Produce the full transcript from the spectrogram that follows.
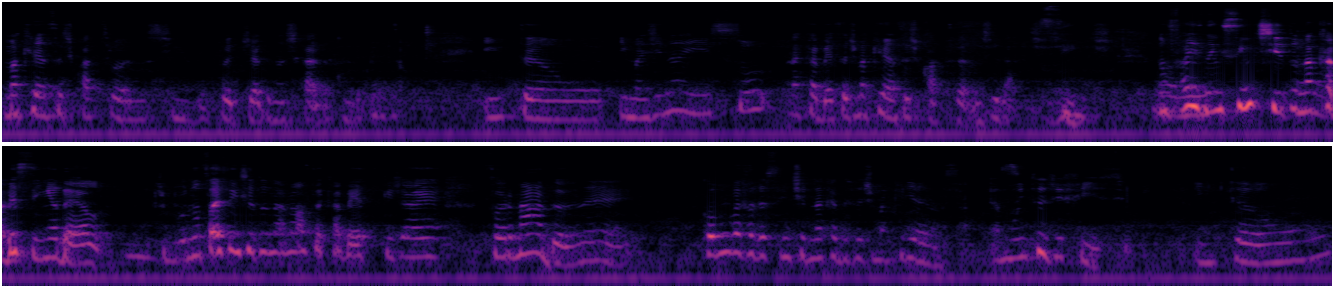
Uma criança de 4 anos tinha, foi diagnosticada com depressão. Então, imagina isso na cabeça de uma criança de 4 anos de idade. Gente, não faz nem sentido na cabecinha dela. Tipo, não faz sentido na nossa cabeça, que já é formada, né? Como vai fazer sentido na cabeça de uma criança? É muito difícil. Então,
